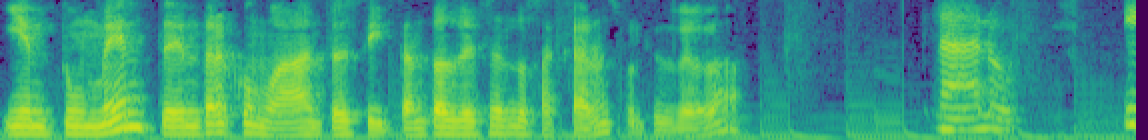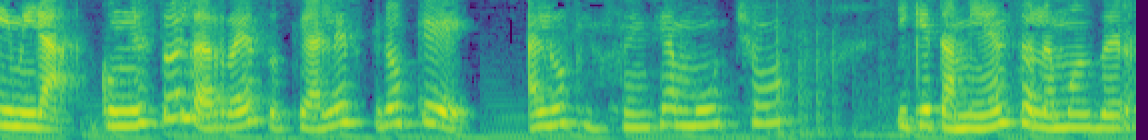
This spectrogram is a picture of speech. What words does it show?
y en tu mente entra como, ah, entonces si tantas veces lo sacaron es porque es verdad. Claro. Y mira, con esto de las redes sociales, creo que algo que influencia mucho y que también solemos ver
